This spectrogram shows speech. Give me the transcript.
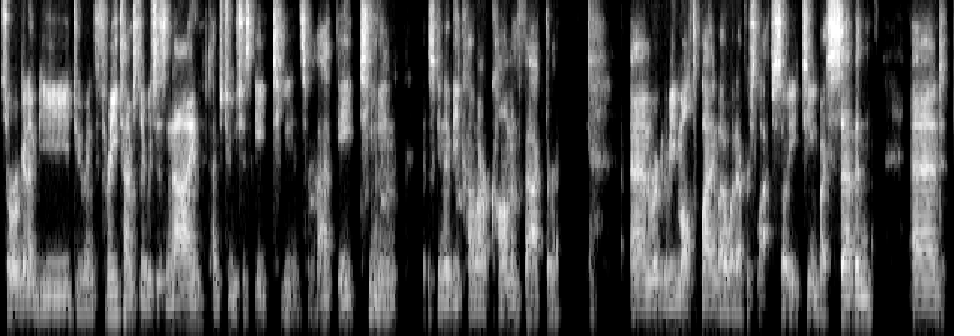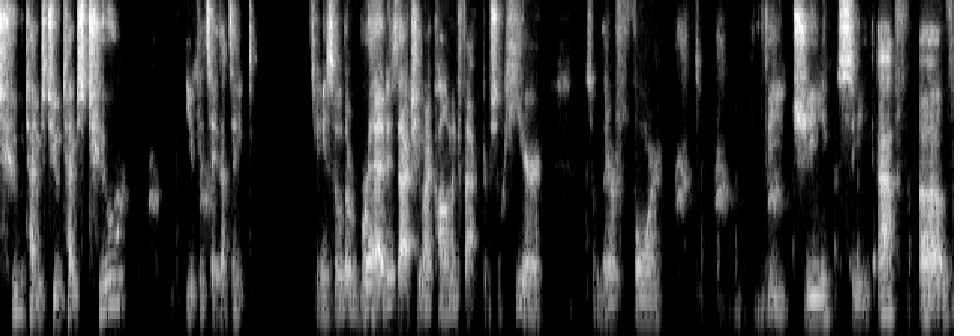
So we're going to be doing three times three, which is nine, times two, which is 18. So that 18 is going to become our common factor. And we're going to be multiplying by whatever's left. So 18 by 7 and 2 times 2 times 2, you can say that's 8. Okay, so the red is actually my common factor. So here, so therefore, the GCF of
